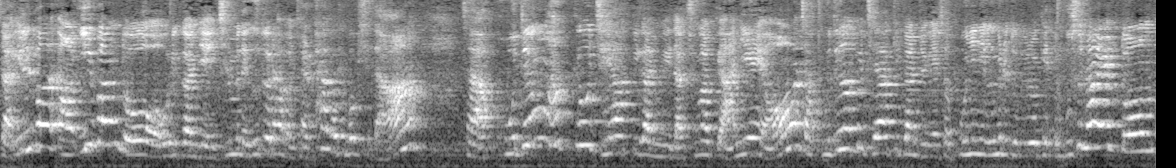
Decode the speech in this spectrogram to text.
자, 1번, 어, 2번도 우리가 이제 질문의 의도를 한번 잘 파악을 해봅시다. 자, 고등학교 재학 기간입니다. 중학교 아니에요. 자, 고등학교 재학 기간 중에서 본인이 의미를 두고 노력했던 무슨 활동?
